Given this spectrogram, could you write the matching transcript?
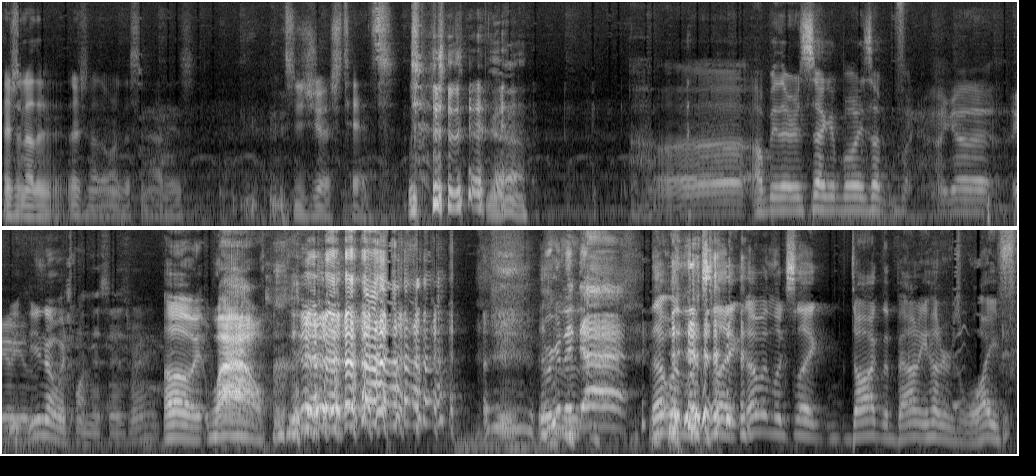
There's another. There's another one of this nowadays. It's just tits. Yeah. Uh, I'll be there in a second, boys. I'm, I gotta. I gotta you, you know which one this is, right? Oh wow! We're gonna die. that one looks like that one looks like Dog the Bounty Hunter's wife.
